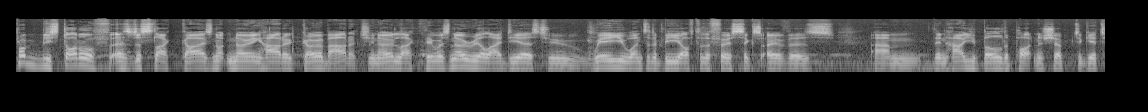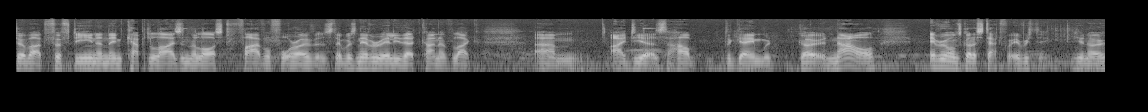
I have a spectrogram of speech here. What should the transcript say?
Probably start off as just like guys not knowing how to go about it, you know, like there was no real idea as to where you wanted to be after the first six overs, um, then how you build a partnership to get to about 15 and then capitalize in the last five or four overs. There was never really that kind of like um, idea as to how the game would go. Now, everyone's got a stat for everything. You know,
